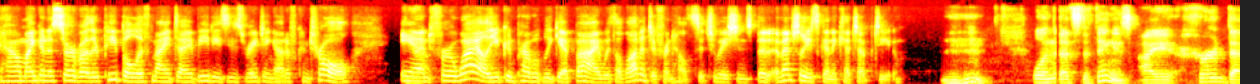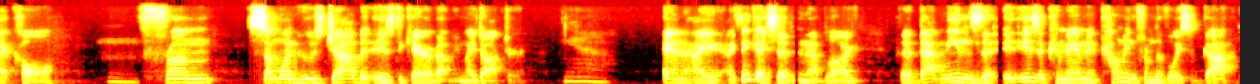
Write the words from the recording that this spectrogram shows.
how am I going to serve other people if my diabetes is raging out of control? And yeah. for a while, you can probably get by with a lot of different health situations, but eventually it's going to catch up to you. Mm-hmm. Well, and that's the thing is, I heard that call mm. from someone whose job it is to care about me, my doctor. Yeah. And I, I think I said in that blog, that that means that it is a commandment coming from the voice of God.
